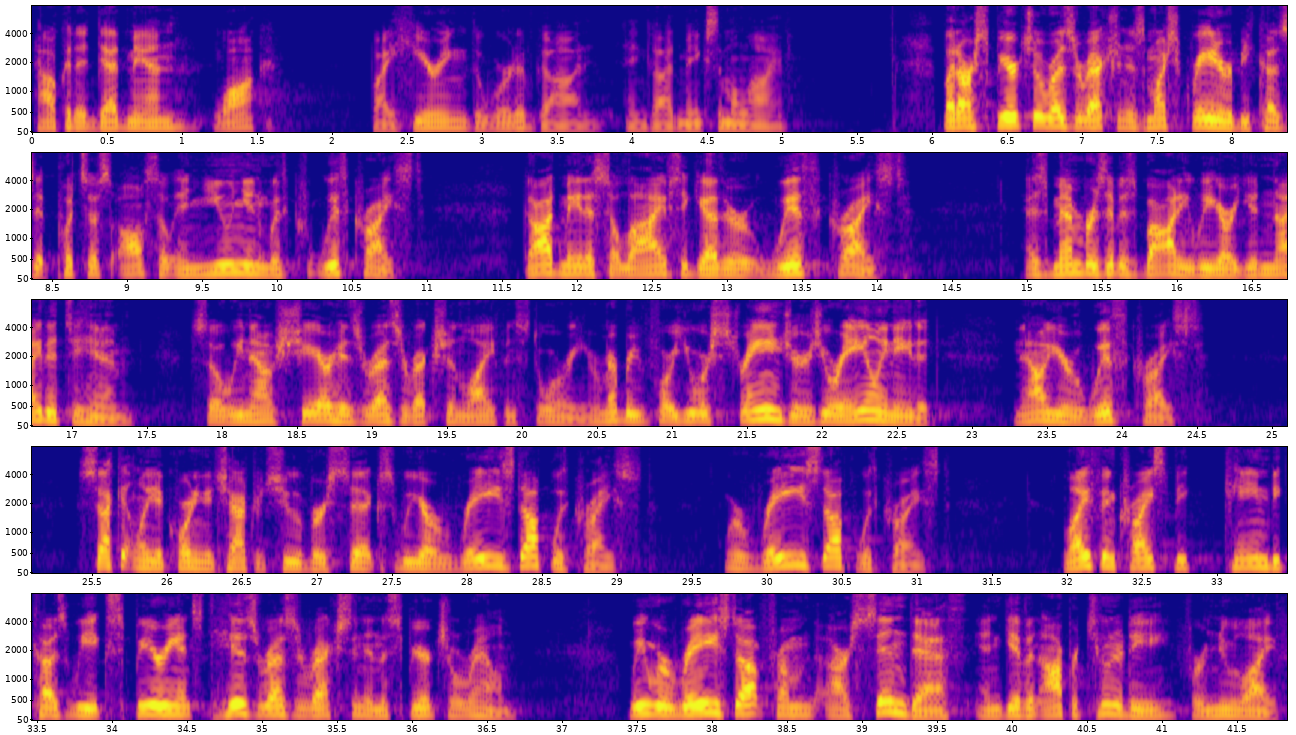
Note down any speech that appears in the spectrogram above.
How can a dead man walk? By hearing the word of God, and God makes him alive. But our spiritual resurrection is much greater because it puts us also in union with, with Christ. God made us alive together with Christ. As members of his body, we are united to him. So we now share his resurrection life and story. Remember before, you were strangers, you were alienated. Now you're with Christ. Secondly, according to chapter 2, verse 6, we are raised up with Christ. We're raised up with Christ. Life in Christ became because we experienced his resurrection in the spiritual realm. We were raised up from our sin death and given opportunity for new life.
